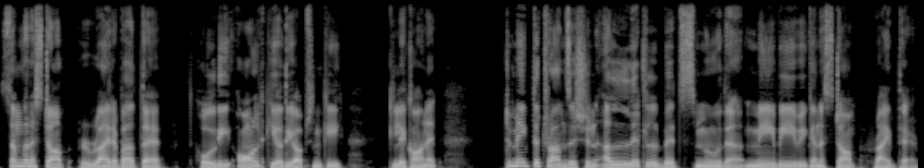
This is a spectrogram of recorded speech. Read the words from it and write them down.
So I'm going to stop right about there, hold the Alt key or the Option key, click on it to make the transition a little bit smoother. Maybe we're going to stop right there.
